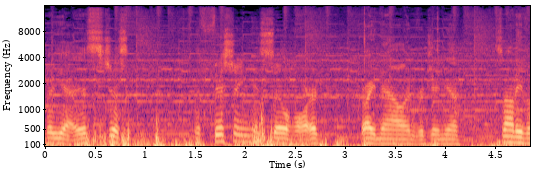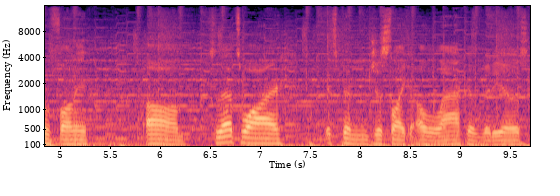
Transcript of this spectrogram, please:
but yeah, it's just, the fishing is so hard right now in Virginia. It's not even funny. Um, so that's why it's been just like a lack of videos.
